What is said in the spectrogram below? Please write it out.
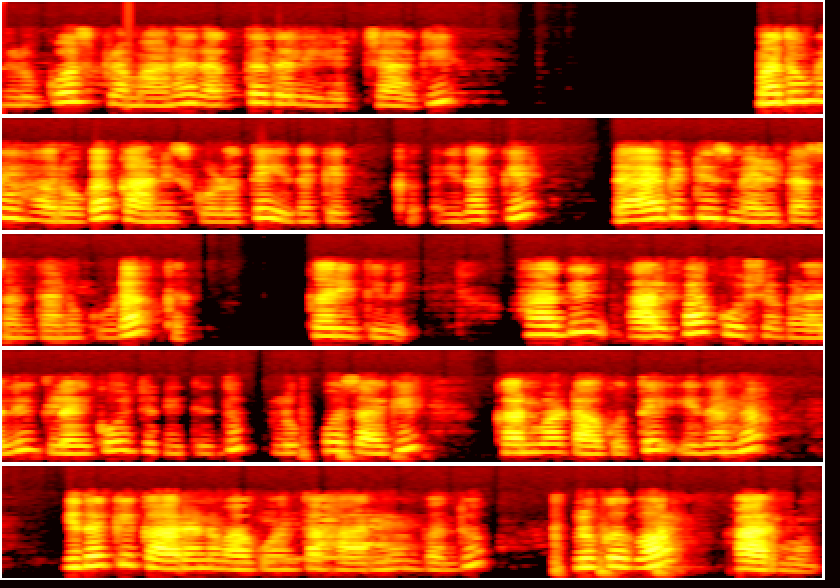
ಗ್ಲೂಕೋಸ್ ಪ್ರಮಾಣ ರಕ್ತದಲ್ಲಿ ಹೆಚ್ಚಾಗಿ ಮಧುಮೇಹ ರೋಗ ಕಾಣಿಸಿಕೊಳ್ಳುತ್ತೆ. ಇದಕ್ಕೆ ಇದಕ್ಕೆ ಡಯಾಬಿಟಿಸ್ ಮೆಲ್ಟಸ್ ಅಂತಾನು ಕೂಡ ಕರಿತೀವಿ. ಹಾಗೆ ಆಲ್ಫಾ ಕೋಶಗಳಲ್ಲಿ ಗ್ಲೈಕೋಜನ್ ಇದ್ದಿದ್ದು ಗ್ಲೂಕೋಸ್ ಆಗಿ ಕನ್ವರ್ಟ್ ಆಗುತ್ತೆ. ಇದನ್ನ, ಇದಕ್ಕೆ ಕಾರಣವಾಗುವಂತ ಹಾರ್ಮೋನ್ ಬಂದು ಗ್ಲುಕಗಾನ್ ಹಾರ್ಮೋನ್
